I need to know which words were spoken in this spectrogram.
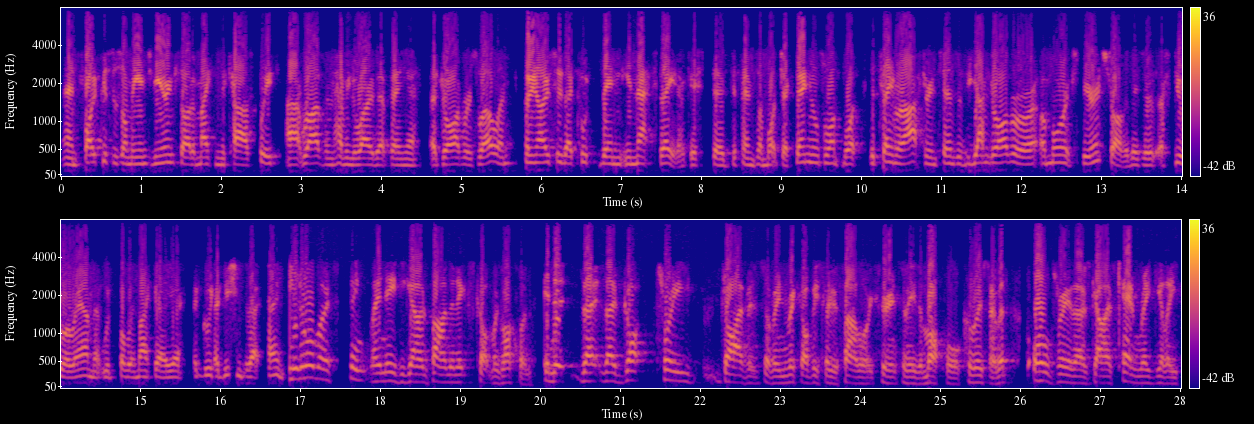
and focuses on the engineering side of making the cars quick, uh, rather than having to worry about being a, a driver as well. And who knows who they put then in that seat? I guess it depends on what Jack Daniels want, what the team are after in terms of a young driver or a more experienced driver. There's a, a few around that would probably make a, a good addition to that team. You'd almost think they need to go and find the next Scott McLaughlin. In that they, they've got three drivers. I mean, Rick obviously is far more experienced than either Mock or Caruso, but all three of those guys can regularly,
